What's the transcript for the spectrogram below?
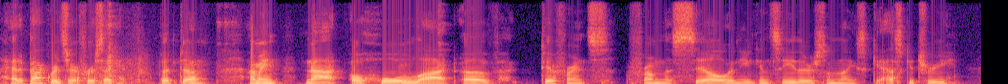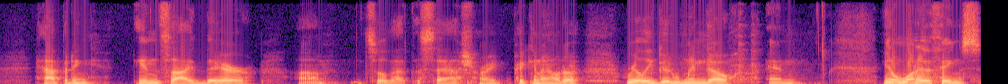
Had it backwards there for a second. But, um, I mean, not a whole lot of difference from the sill. And you can see there's some nice gasketry happening inside there um, so that the sash, right? Picking out a really good window. And, you know, one of the things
